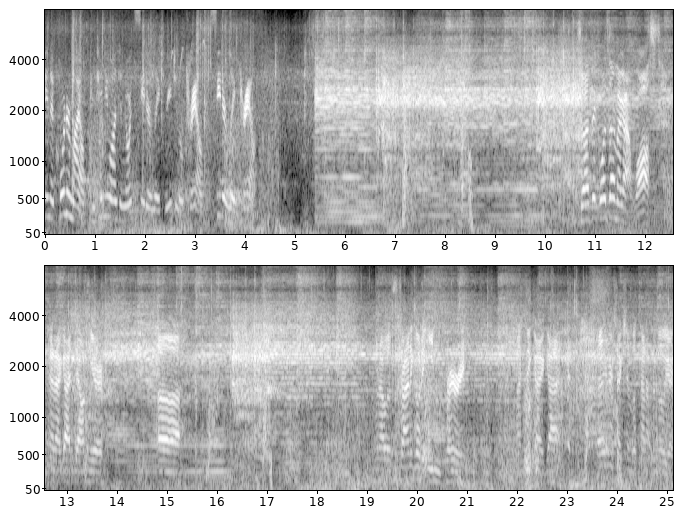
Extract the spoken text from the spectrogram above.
In a quarter mile, continue on to North Cedar Lake Regional Trail, Cedar Lake Trail. So I think one time I got lost and I got down here. Uh, when I was trying to go to Eden Prairie. I think I got that intersection looked kind of familiar.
